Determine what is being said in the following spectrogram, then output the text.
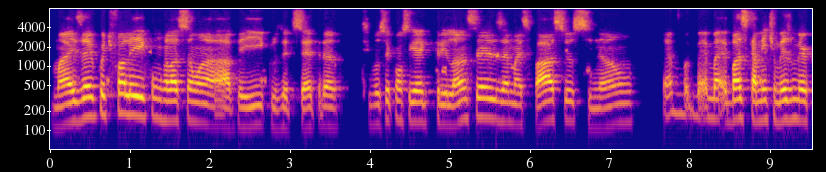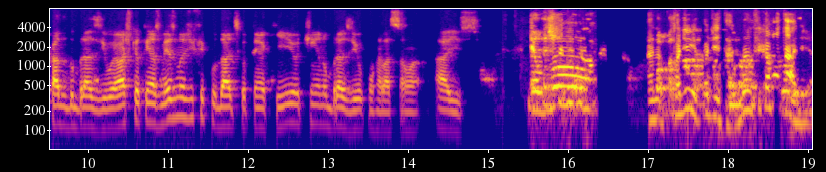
Mas é o que eu te falei com relação a, a veículos, etc. Se você conseguir freelancers, é mais fácil, se não. É, é, é, basicamente o mesmo mercado do Brasil. Eu acho que eu tenho as mesmas dificuldades que eu tenho aqui, eu tinha no Brasil com relação a, a isso. Eu vou. Ah, não, pode ir, pode ir, tá? Não, fica à vontade.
